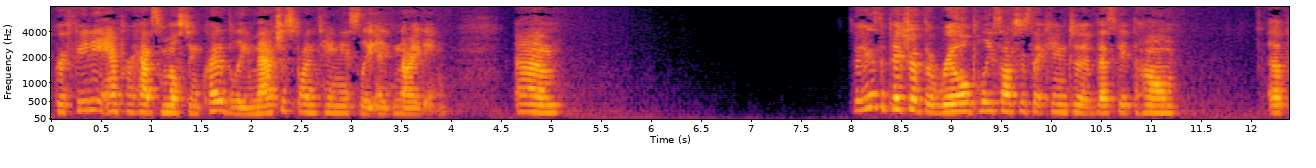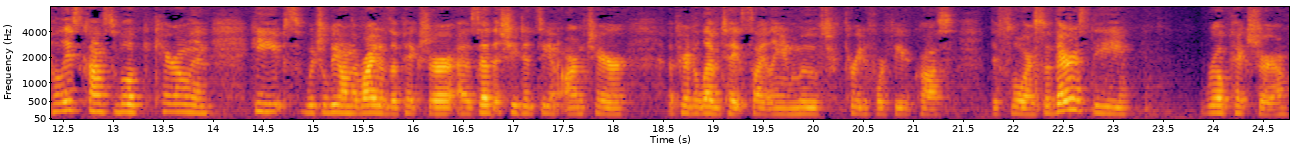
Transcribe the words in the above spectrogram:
graffiti, and perhaps most incredibly, matches spontaneously igniting. Um, so here's a picture of the real police officers that came to investigate the home. Uh, police Constable Carolyn Heeps, which will be on the right of the picture, uh, said that she did see an armchair appear to levitate slightly and moved three to four feet across the floor. So there's the real picture.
